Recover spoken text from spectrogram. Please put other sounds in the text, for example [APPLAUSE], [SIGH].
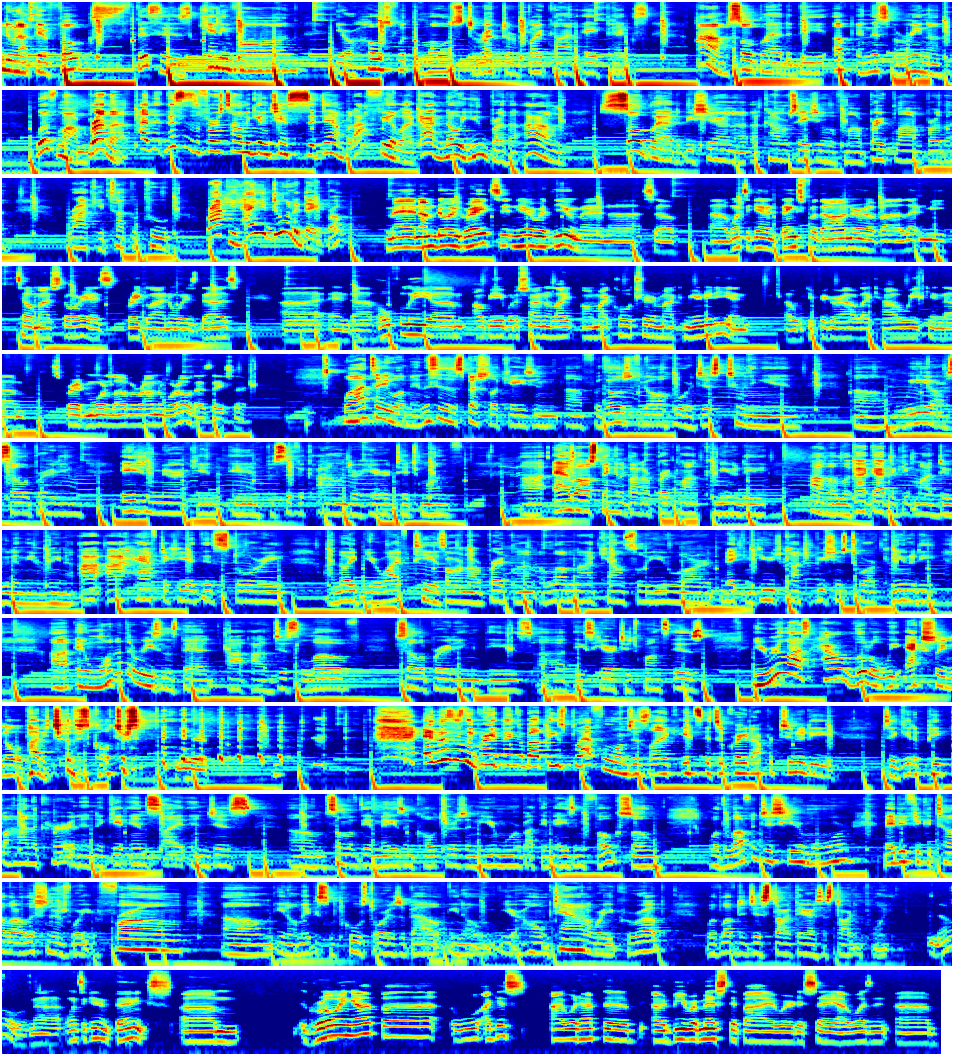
we doing out there, folks? This is Kenny Vaughn, your host with the most, director of Breakline Apex. I'm so glad to be up in this arena with my brother. I, this is the first time we get a chance to sit down, but I feel like I know you, brother. I'm so glad to be sharing a, a conversation with my Breakline brother, Rocky Takapu. Rocky, how you doing today, bro? Man, I'm doing great sitting here with you, man. Uh, so, uh, once again, thanks for the honor of uh, letting me tell my story, as Breakline always does. Uh, and uh, hopefully, um, I'll be able to shine a light on my culture and my community, and uh, we can figure out like how we can um, spread more love around the world, as they say. Well, I tell you what, man, this is a special occasion for those of y'all who are just tuning in. Um, we are celebrating Asian American and Pacific Islander Heritage Month. As I was thinking about our Breakline community, I was like, look, I got to get my dude in the arena. I, I have to hear this story. I know your wife Tee is on our Breakline Alumni Council. You are making huge contributions to our community. Uh, and one of the reasons that I, I just love celebrating these uh, these heritage months is you realize how little we actually know about each other's cultures. yeah. [LAUGHS] and this is the great thing about these platforms is like it's it's a great opportunity to get a peek behind the curtain and to get insight and just um, some of the amazing cultures and hear more about the amazing folks. So, would love to just hear more. Maybe if you could tell our listeners where you're from, um, you know, maybe some cool stories about you know your hometown or where you grew up. Would love to just start there as a starting point. No, nah, once again, thanks. Um, growing up, uh, I guess I would have to. I would be remiss if I were to say I wasn't. Um,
